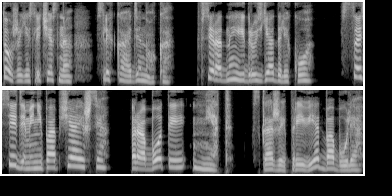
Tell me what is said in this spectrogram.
тоже, если честно, слегка одиноко. Все родные и друзья далеко, с соседями не пообщаешься, работы нет. Скажи «Привет, бабуля»,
